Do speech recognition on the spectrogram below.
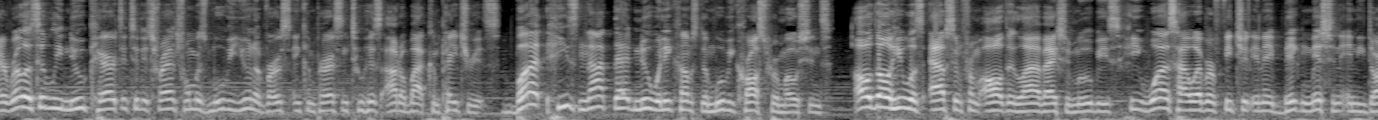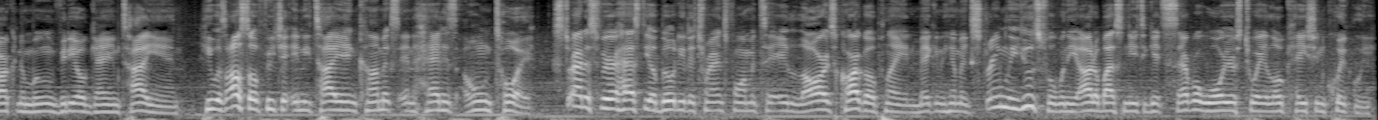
a relatively new character to the Transformers movie universe in comparison to his Autobot compatriots. But he's not that new when it comes to movie cross promotions. Although he was absent from all the live action movies, he was however featured in a big mission in the Dark of the Moon video game tie-in. He was also featured in the tie-in comics and had his own toy. Stratosphere has the ability to transform into a large cargo plane, making him extremely useful when the Autobots need to get several warriors to a location quickly.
